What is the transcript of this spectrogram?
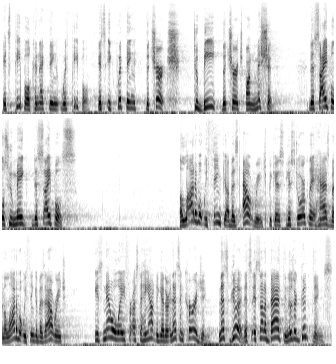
It's people connecting with people, it's equipping the church to be the church on mission, disciples who make disciples. A lot of what we think of as outreach, because historically it has been, a lot of what we think of as outreach is now a way for us to hang out together, and that's encouraging. And that's good. It's, it's not a bad thing. Those are good things.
